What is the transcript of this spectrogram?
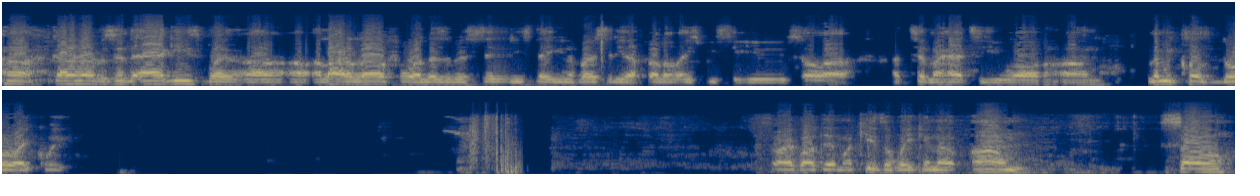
Uh, Got to represent the Aggies, but uh, a lot of love for Elizabeth City State University, a fellow HBCU. So uh, I tip my hat to you all. Um, let me close the door right quick. Sorry about that. My kids are waking up. Um, so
